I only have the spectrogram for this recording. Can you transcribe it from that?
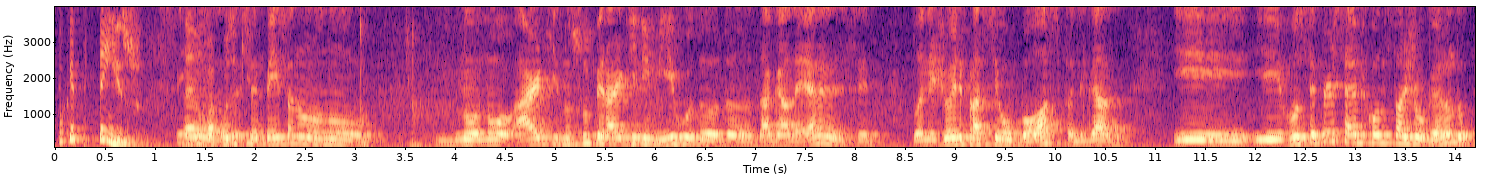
Porque tem isso. Sim, né? Uma coisa você que... pensa no, no, no, no, arc, no super arc inimigo do, do, da galera, você planejou ele para ser o boss, tá ligado? E, e você percebe quando está jogando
